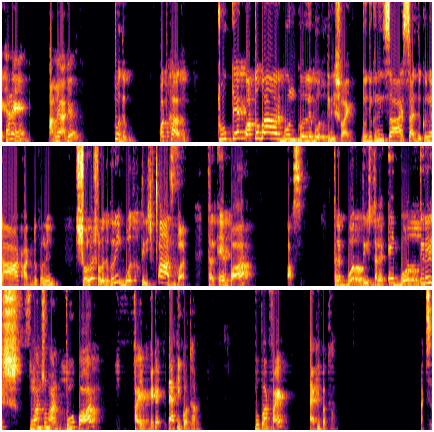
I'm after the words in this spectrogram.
এখানে আমি আগে টু দেব। অর্থাৎ টু কে কতবার গুণ করলে বত্রিশ হয়? দুই দুগুনি চার চার দুগুনি আট আট দুগুনি ষোলো ষোলো দুগুনি বত্রিশ, পাঁচবার। তাহলে এর পাওয়ার আছে। তাহলে বত্রিশ, তাহলে এই বত্রিশ সমান সমান টু পাওয়ার ফাইভ, এটা একই কথা। টু পাওয়ার ফাইভ, একই কথা। আচ্ছা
